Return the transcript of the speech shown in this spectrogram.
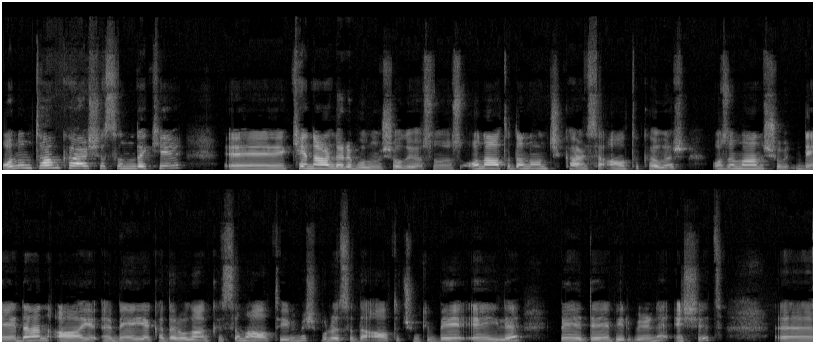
onun tam karşısındaki e, kenarları bulmuş oluyorsunuz. 16'dan 10 çıkarsa 6 kalır. O zaman şu D'den A'ya, B'ye kadar olan kısım 6'ymış. Burası da 6 çünkü BE ile BD birbirine eşit. E,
